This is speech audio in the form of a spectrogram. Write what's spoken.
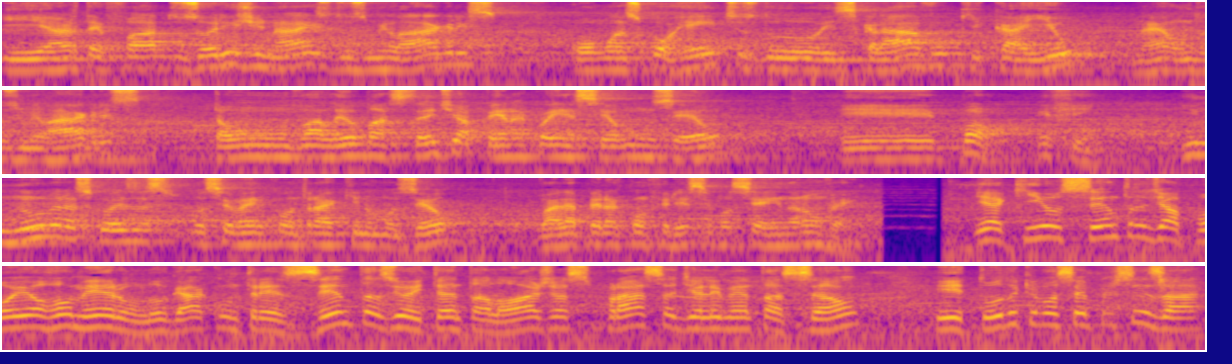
e artefatos originais dos milagres, como as correntes do escravo que caiu, né, um dos milagres. Então valeu bastante a pena conhecer o museu. E, bom, enfim, inúmeras coisas você vai encontrar aqui no museu. Vale a pena conferir se você ainda não vem. E aqui o Centro de Apoio ao Romero, um lugar com 380 lojas, praça de alimentação e tudo que você precisar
